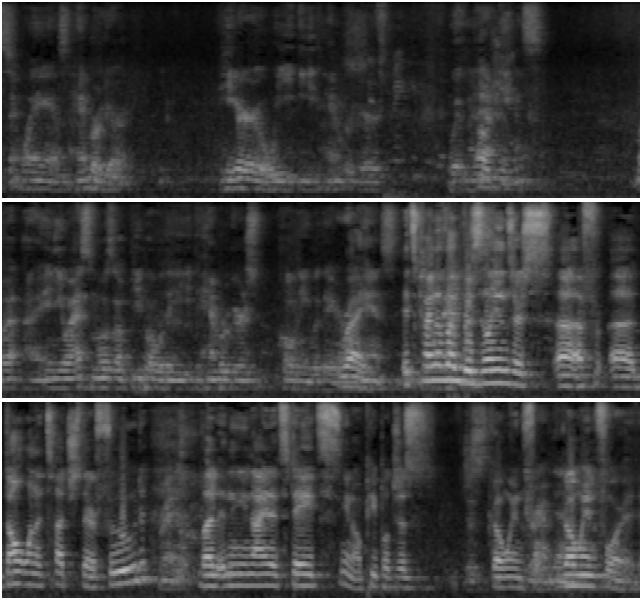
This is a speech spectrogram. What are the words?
same way as hamburger. Here we eat hamburgers with napkins. But uh, in US, most of people they eat hamburgers holding with their Right. hands. It's kind of like Brazilians are uh, uh, don't want to touch their food, Right. but in the United States, you know, people just Just go in for it, go in for it,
